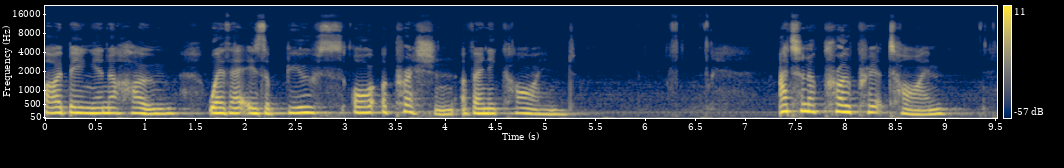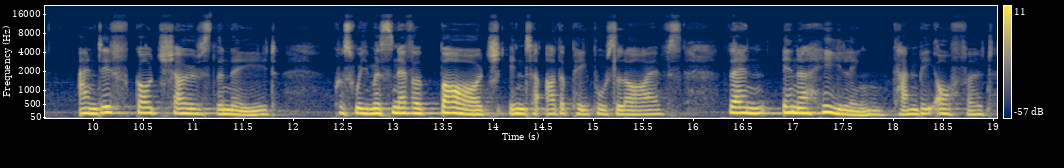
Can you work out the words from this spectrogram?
by being in a home where there is abuse or oppression of any kind. At an appropriate time, and if God shows the need, because we must never barge into other people's lives, then inner healing can be offered.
